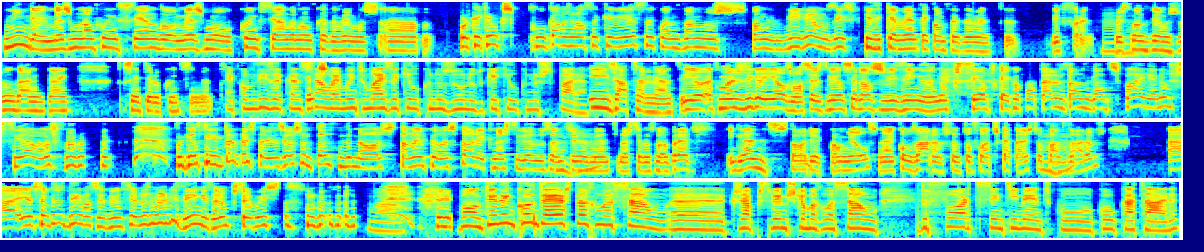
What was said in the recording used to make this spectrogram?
Ninguém, mesmo não conhecendo ou mesmo conhecendo, nunca devemos. Uh, porque aquilo que colocamos na nossa cabeça quando vamos, quando vivemos isso fisicamente é completamente diferente. Uhum. Por isso não devemos julgar ninguém sem ter o conhecimento. É como diz a canção, é muito mais aquilo que nos une do que aquilo que nos separa. Exatamente. E eu, é como eu lhes digo a eles, vocês deviam ser nossos vizinhos. Eu não percebo porque é que o Qatar não está no lugar de Espanha, eu não percebo. porque eles têm tanta história, eles gostam tanto de nós, também pela história que nós tivemos uhum. anteriormente. Uhum. Nós temos uma breve e grande história com eles, né? com os árabes, não estou a falar dos Qatares, estou a falar dos uhum. árabes. Ah, eu sempre digo, vocês deviam ser os meus vizinhos, eu não percebo isto. Uau. Bom, tendo em conta esta relação, uh, que já percebemos que é uma relação de forte sentimento com, com o Qatar,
